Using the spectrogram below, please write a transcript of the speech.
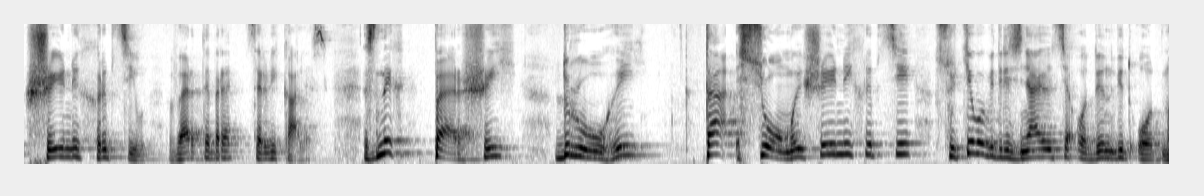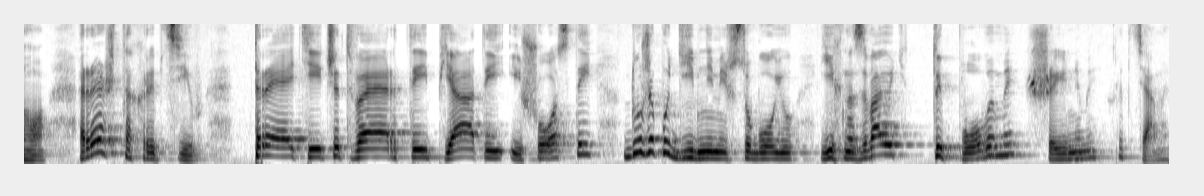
шийних хребців вертебре cervicalis. З них перший, другий та сьомий шийний хребці суттєво відрізняються один від одного. Решта хребців третій, четвертий, п'ятий і шостий дуже подібні між собою. Їх називають типовими шийними хребцями.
